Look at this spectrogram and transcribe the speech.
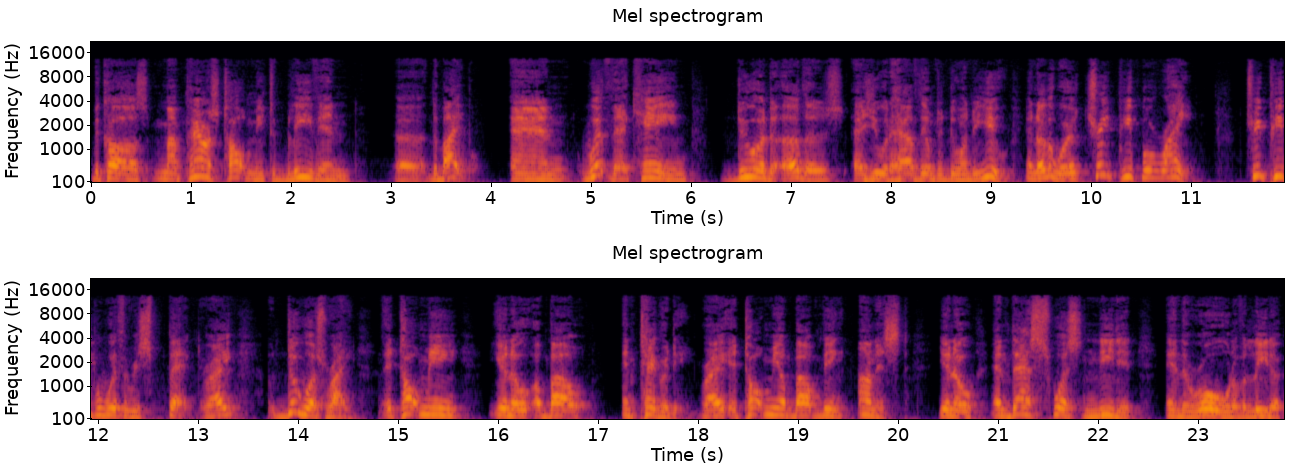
because my parents taught me to believe in uh, the Bible. And with that came do unto others as you would have them to do unto you. In other words, treat people right. Treat people with respect, right? Do what's right. It taught me, you know, about integrity, right? It taught me about being honest, you know, and that's what's needed in the role of a leader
